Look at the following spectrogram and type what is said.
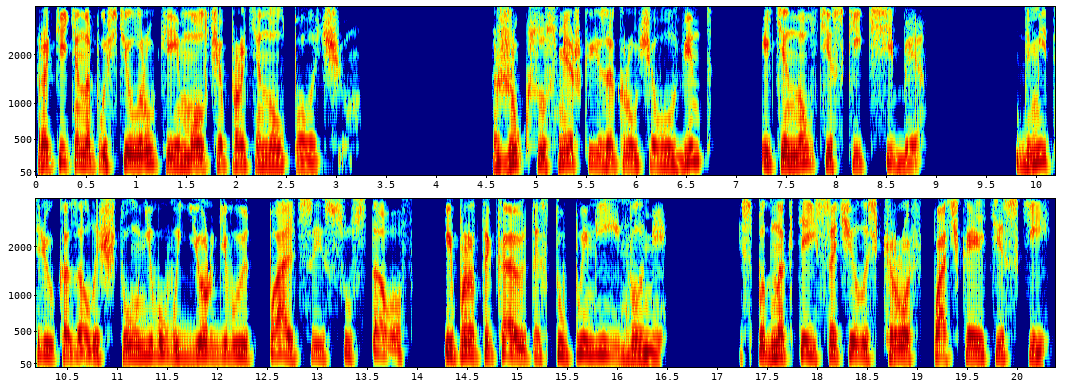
Ракитин опустил руки и молча протянул палачу. Жук с усмешкой закручивал винт, и тянул тиски к себе. Дмитрию казалось, что у него выдергивают пальцы из суставов и протыкают их тупыми иглами. Из-под ногтей сочилась кровь, пачкая тиски.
